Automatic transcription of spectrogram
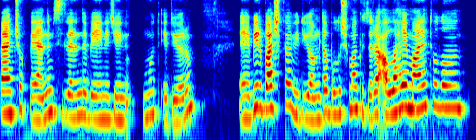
Ben çok beğendim. Sizlerin de beğeneceğini umut ediyorum. Ee, bir başka videomda buluşmak üzere. Allah'a emanet olun.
